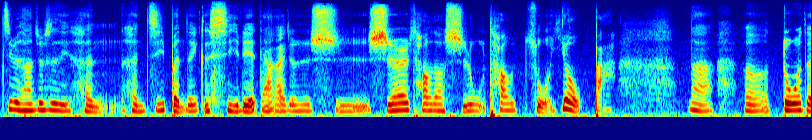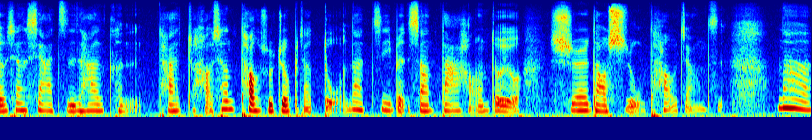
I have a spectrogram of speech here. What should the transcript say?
基本上就是很很基本的一个系列，大概就是十十二套到十五套左右吧。那呃多的像夏姿，它可能它好像套数就比较多。那基本上大家好像都有十二到十五套这样子。那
